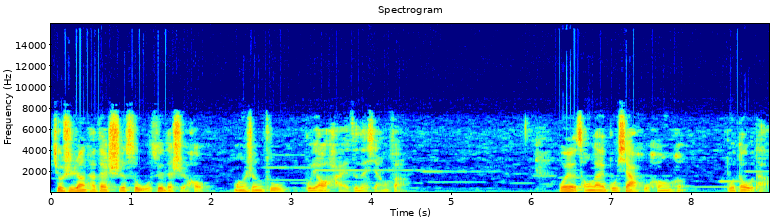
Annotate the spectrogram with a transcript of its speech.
就是让他在十四五岁的时候萌生出不要孩子的想法。我也从来不吓唬哼哼，不逗他。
